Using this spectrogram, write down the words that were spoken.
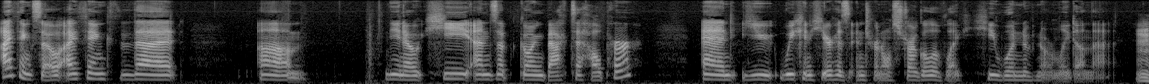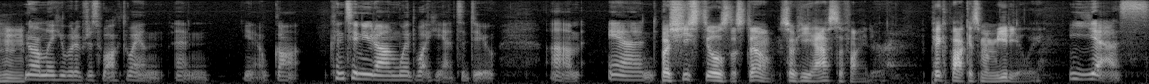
I think so. I think that, um, you know, he ends up going back to help her, and you we can hear his internal struggle of like he wouldn't have normally done that. Mm-hmm. Normally, he would have just walked away and and you know gone continued on with what he had to do, um, and But she steals the stone, so he has to find her. Pickpockets him immediately. yes,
